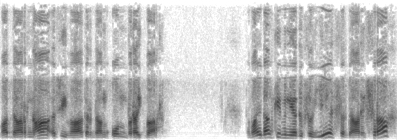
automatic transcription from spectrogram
maar daarna is die water dan onbruikbaar. Nou baie dankie meneer De Villiers vir daardie vraag.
